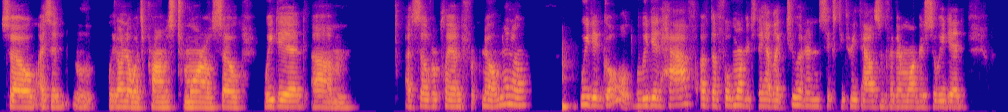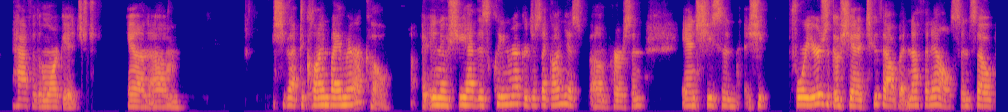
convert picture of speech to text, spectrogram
So I said, we don't know what's promised tomorrow. So we did um, a silver plan for, no, no, no. We did gold. We did half of the full mortgage. They had like 263,000 for their mortgage. So we did half of the mortgage. And um, she got declined by Americo. You know, she had this clean record, just like Anya's um, person. And she said she, four years ago, she had a tooth out, but nothing else. And so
